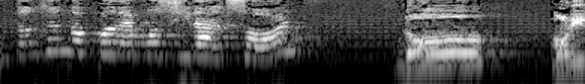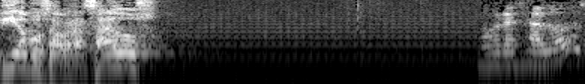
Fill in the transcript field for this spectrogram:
Entonces no podemos ir al sol. No, moriríamos abrazados. ¿Abrazados?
